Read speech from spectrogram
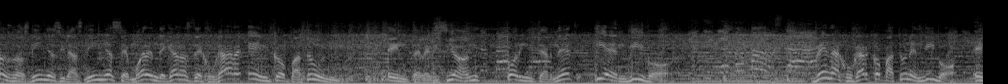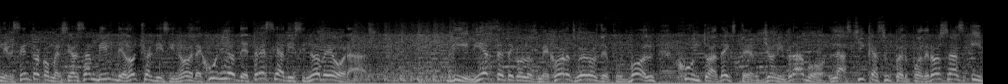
Todos los niños y las niñas se mueren de ganas de jugar en Copatún. En televisión, por internet y en vivo. Ven a jugar Copatún en vivo en el Centro Comercial San Bill del 8 al 19 de junio de 13 a 19 horas. Diviértete con los mejores juegos de fútbol junto a Dexter, Johnny Bravo, las chicas superpoderosas y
